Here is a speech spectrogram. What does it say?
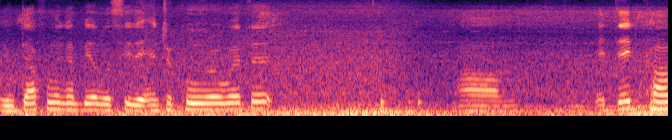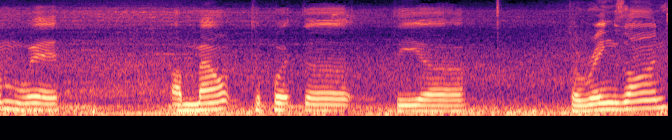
You're definitely going to be able to see the intercooler with it. Um, it did come with a mount to put the the uh, the rings on,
